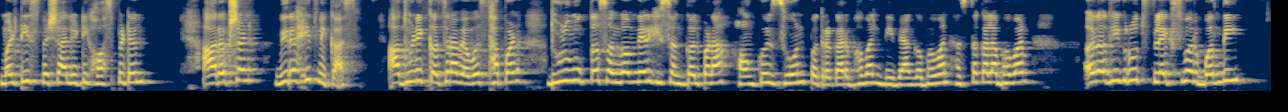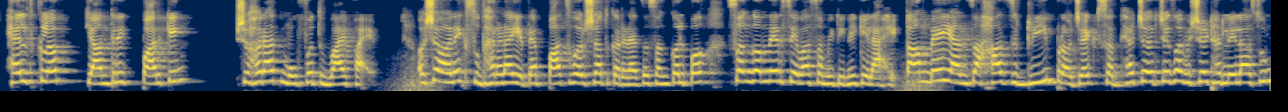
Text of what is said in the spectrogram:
मल्टी स्पेशालिटी हॉस्पिटल आरक्षण विरहित विकास आधुनिक कचरा व्यवस्थापन धूळमुक्त संगमनेर ही संकल्पना हॉंगकोर झोन पत्रकार भवन दिव्यांग भवन हस्तकला भवन अनधिकृत फ्लेक्सवर बंदी हेल्थ क्लब यांत्रिक पार्किंग शहरात मोफत वायफाय अशा अनेक सुधारणा येत्या पाच वर्षात करण्याचा संकल्प संगमनेर सेवा समितीने केला आहे. तांबे यांचा हाच ड्रीम प्रोजेक्ट सध्या चर्चेचा विषय ठरलेला असून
